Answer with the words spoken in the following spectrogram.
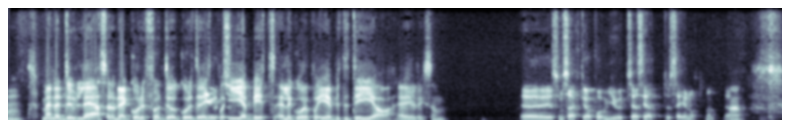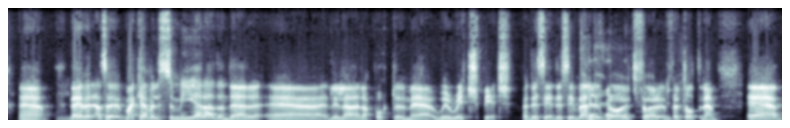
Mm. Men när du läser de där, går du, för, går du direkt på Mute. ebit eller går du på ebitda? Är ju liksom, Eh, som sagt, jag är på mute så jag ser att du säger något. Men, ja. eh, nej, men alltså, man kan väl summera den där eh, lilla rapporten med We Rich Bitch. För det, ser, det ser väldigt bra ut för, för Tottenham. Eh,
